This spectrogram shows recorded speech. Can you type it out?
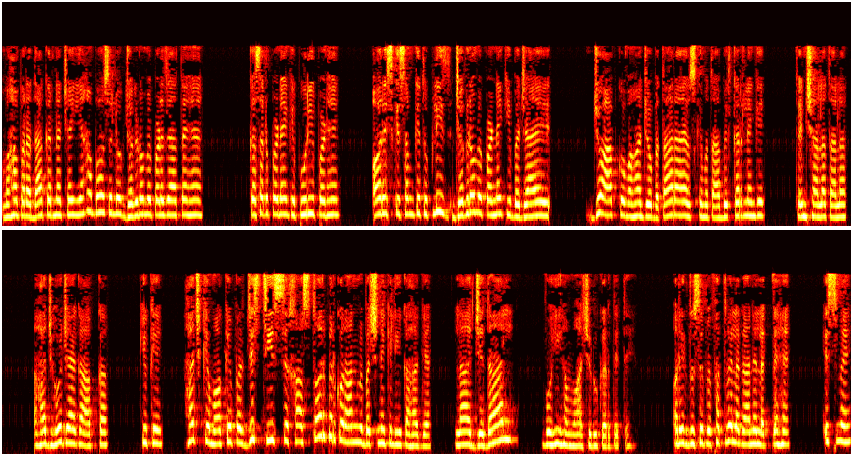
वहाँ पर अदा करना चाहिए। यहाँ बहुत से लोग झगड़ों में पड़ जाते हैं, कसर पढ़े कि पूरी पढ़े, और इस किस्म के तो प्लीज़ झगड़ों में पढ़ने की बजाय जो आपको वहाँ जो बता रहा है उसके मुताबिक कर लेंगे। तो इनशाला ताला हज हो जाएगा आपका, क्योंकि हज के मौके पर जिस चीज़ से खास तौर पर कुरान में बचने के लिए कहा गया, ला जदाल, वही हम वहाँ शुरू कर देते हैं। और एक दूसरे पे फतवे लगाने लगते हैं। इसमें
